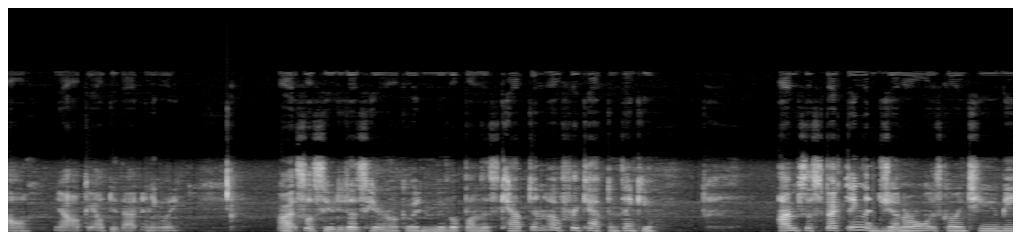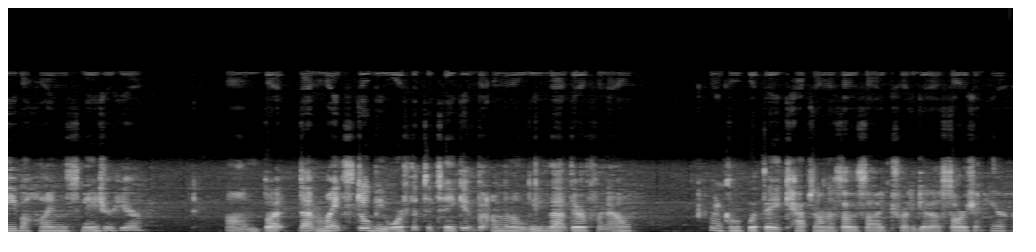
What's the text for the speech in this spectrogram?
I'll, yeah, okay, I'll do that anyway. Alright, so let's see what he does here. I'll go ahead and move up on this captain. Oh, free captain, thank you. I'm suspecting the general is going to be behind this major here. Um, but that might still be worth it to take it, but I'm going to leave that there for now. I'm going to come up with a captain on this other side, try to get a sergeant here.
